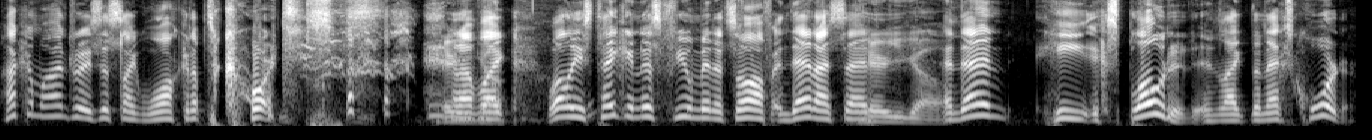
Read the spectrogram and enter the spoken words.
how come Andre's just like walking up the court?" and I'm go. like, "Well, he's taking this few minutes off." And then I said, Here you go. And then he exploded in like the next quarter.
